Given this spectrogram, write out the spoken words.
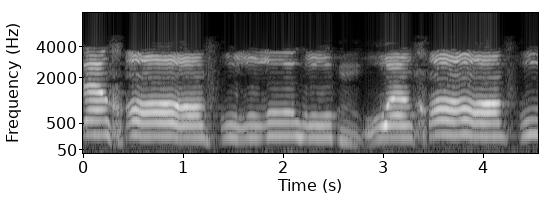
تخافوهم وخافون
